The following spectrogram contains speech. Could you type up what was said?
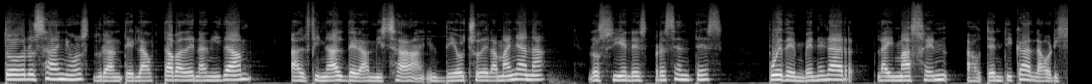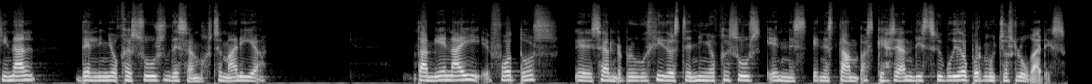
Todos los años, durante la octava de Navidad, al final de la misa de 8 de la mañana, los fieles presentes pueden venerar la imagen auténtica, la original, del Niño Jesús de San José María. También hay fotos que se han reproducido este Niño Jesús en, estampas que se han distribuido por muchos lugares.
